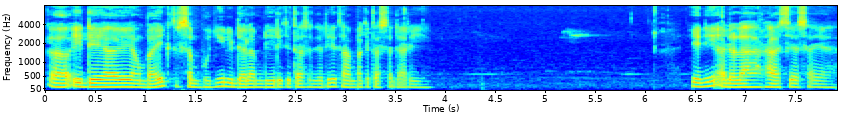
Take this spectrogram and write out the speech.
uh, ide yang baik tersembunyi di dalam diri kita sendiri tanpa kita sadari. Ini adalah rahasia saya.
